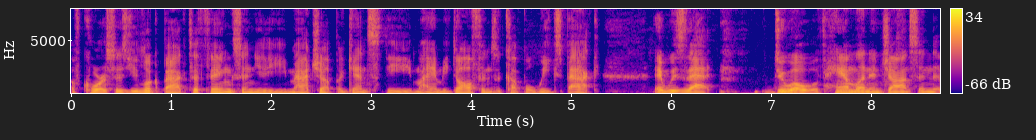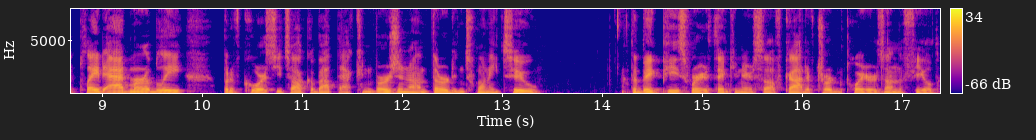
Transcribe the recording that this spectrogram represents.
Of course, as you look back to things and you match up against the Miami Dolphins a couple weeks back, it was that duo of Hamlin and Johnson that played admirably. But of course, you talk about that conversion on third and 22, the big piece where you're thinking to yourself, God, if Jordan Poyer is on the field,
